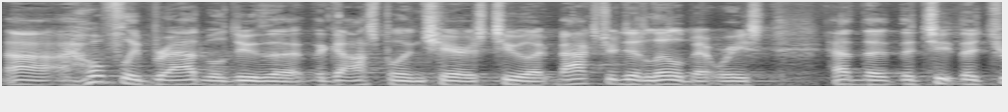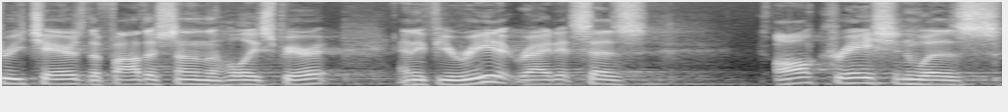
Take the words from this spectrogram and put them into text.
uh, hopefully Brad will do the, the gospel in chairs too. Like Baxter did a little bit where he had the, the, two, the three chairs, the Father, Son, and the Holy Spirit. And if you read it right, it says all creation was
